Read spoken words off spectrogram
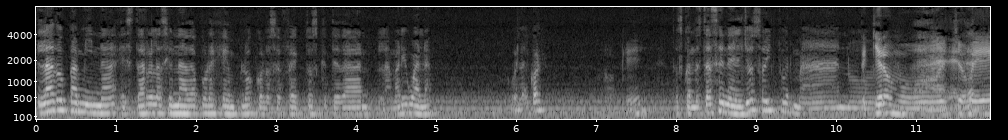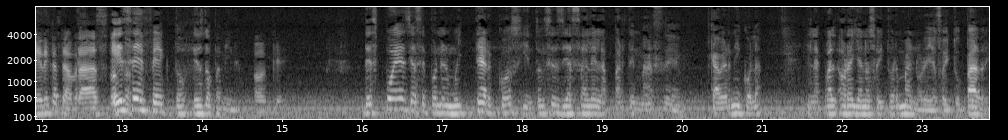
La dopamina está relacionada, por ejemplo, con los efectos que te dan la marihuana o el alcohol. Ok. Entonces, cuando estás en el yo soy tu hermano. Te quiero mucho, Ah, güey. Déjate abrazo. Ese efecto es dopamina. Ok. Después ya se ponen muy tercos y entonces ya sale la parte más eh, cavernícola, en la cual ahora ya no soy tu hermano, ahora yo soy tu padre.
